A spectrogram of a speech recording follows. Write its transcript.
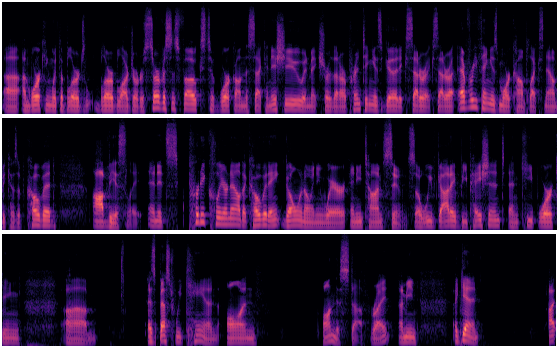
Uh, I'm working with the Blurb, Blurb Large Order Services folks to work on the second issue and make sure that our printing is good, et cetera, et cetera. Everything is more complex now because of COVID obviously. And it's pretty clear now that COVID ain't going anywhere anytime soon. So we've got to be patient and keep working um, as best we can on on this stuff, right? I mean, again, I,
